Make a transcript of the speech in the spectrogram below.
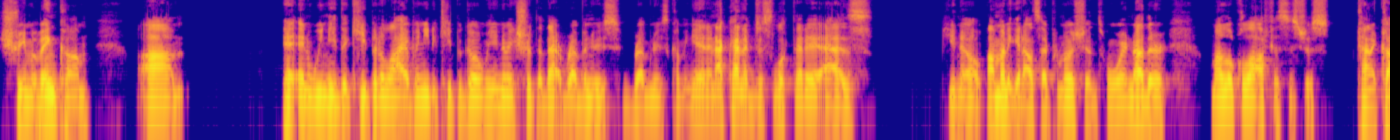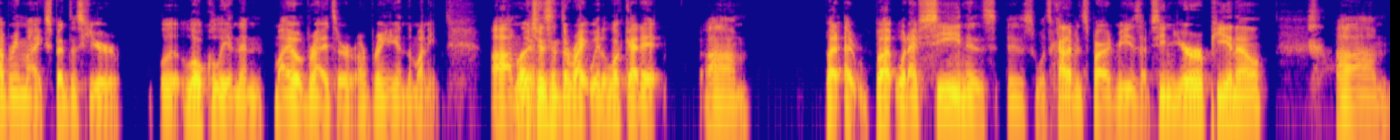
stream of income um and, and, we need to keep it alive. We need to keep it going. We need to make sure that that revenues revenues coming in. And i kind of just looked at it as you know i'm going to get outside promotions one way or another. My local office is just kind of covering my expenses here locally and then my overrides are, are bringing in the money um, right. which isn't the right way to look at it um, but I, but what I've seen is is what's kind of inspired me is I've seen your P and L, um,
